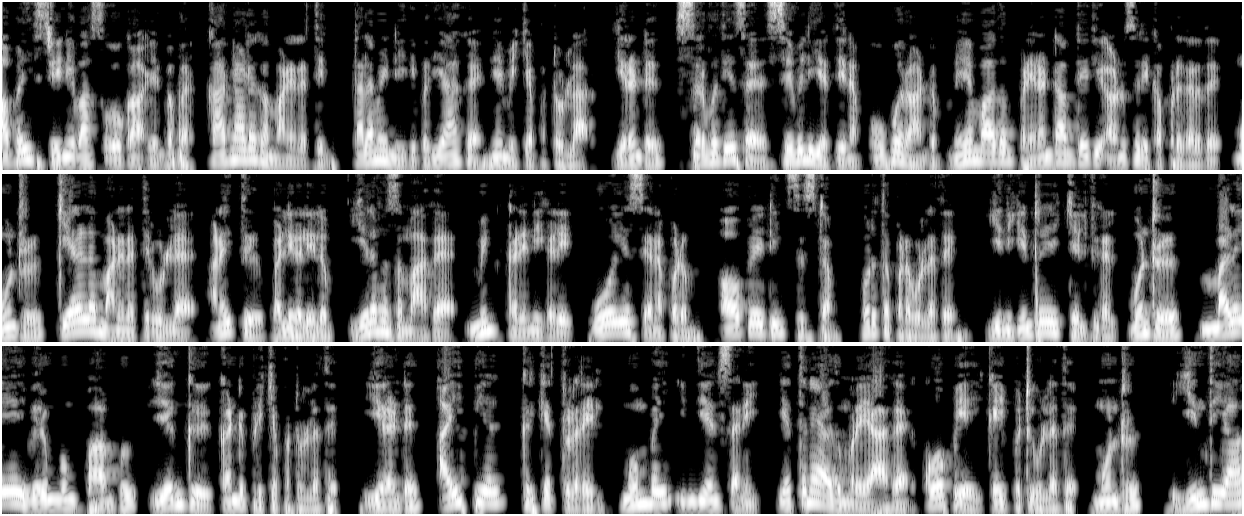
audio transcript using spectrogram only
அபய் ஸ்ரீனிவாஸ் ஓகா என்பவர் கர்நாடக மாநிலத்தின் தலைமை நீதிபதியாக நியமிக்கப்பட்டுள்ளார். இரண்டு சர்வதேச செவிலியர் தினம் ஒவ்வொரு ஆண்டும் மே மாதம் பனிரெண்டாம் தேதி அனுசரிக்கப்படுகிறது. மூன்று கேரள மாநிலத்தில் உள்ள அனைத்து பள்ளிகளிலும் இலவசமாக மின் கணினிகளில் ஓஎஸ் எனப்படும் ஆபரேட்டிங் சிஸ்டம் பொருத்தப்பட உள்ளது. இனி இன்றைய கேள்விகள். ஒன்று மழையை விரும்பும் பாம்பு எங்கு கண்டுபிடிக்கப்பட்டுள்ளது? இரண்டு ஐபிஎல் கிரிக்கெட் தொடரில் மும்பை இந்தியன்ஸ் அணி எத்தனையாவது முறையாக கோப்பையை கைப்பற்றியுள்ளது? மூன்று. இந்தியா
